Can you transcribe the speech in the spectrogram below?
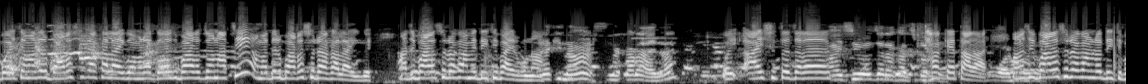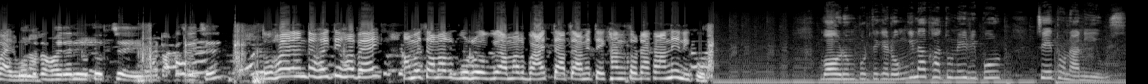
বলছে আমাদের বারোশো টাকা লাগবে আমরা দশ বারো জন আছি আমাদের বারোশো টাকা লাগবে। আজ বারোশো টাকা আমি দিতে পারব না। ওই আইসিতে যারা যারা থাকে তারা। আমি বারোশো টাকা আমরা দিতে পারব না। তো হয়রান তো হইতে হবে। আমি তো আমার রোগ- আমার বাড়িতে আছে আমি তো এখানে তো টাকা আনি নিকু। বহরমপুর থেকে রঙ্গিলা খাতুনের রিপোর্ট চেতনা নিউজ।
